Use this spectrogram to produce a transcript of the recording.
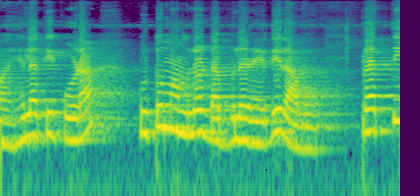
మహిళకి కూడా కుటుంబంలో డబ్బులు అనేది రావు. ప్రతి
